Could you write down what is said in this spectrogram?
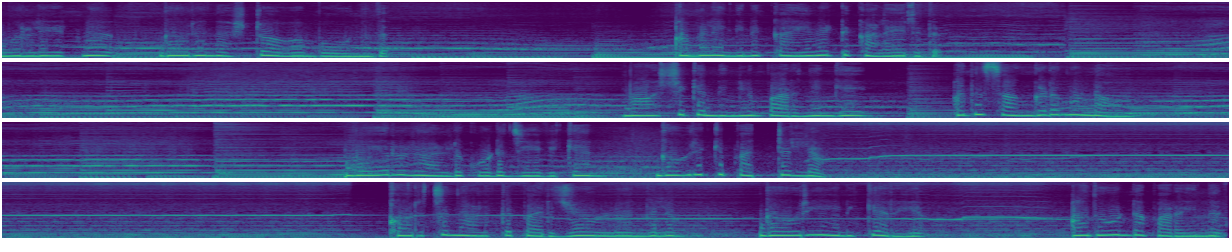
മുരളിയേട്ടന് ഗൗരി നഷ്ടമാവാൻ പോകുന്നത്. അവൾ എങ്ങനെ കൈവിട്ട് കളയരുത്. വാശിക്ക് എന്തെങ്കിലും പറഞ്ഞെങ്കിൽ അത് സങ്കടം കൊണ്ടാവും. വേറൊരാളുടെ കൂടെ ജീവിക്കാൻ ഗൗരിക്ക് പറ്റില്ല. കുറച്ചു നാളത്തെ പരിചയമുള്ളൂവെങ്കിലും ഗൗരി എനിക്കറിയാം. അതുകൊണ്ടാ പറയുന്നത്.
